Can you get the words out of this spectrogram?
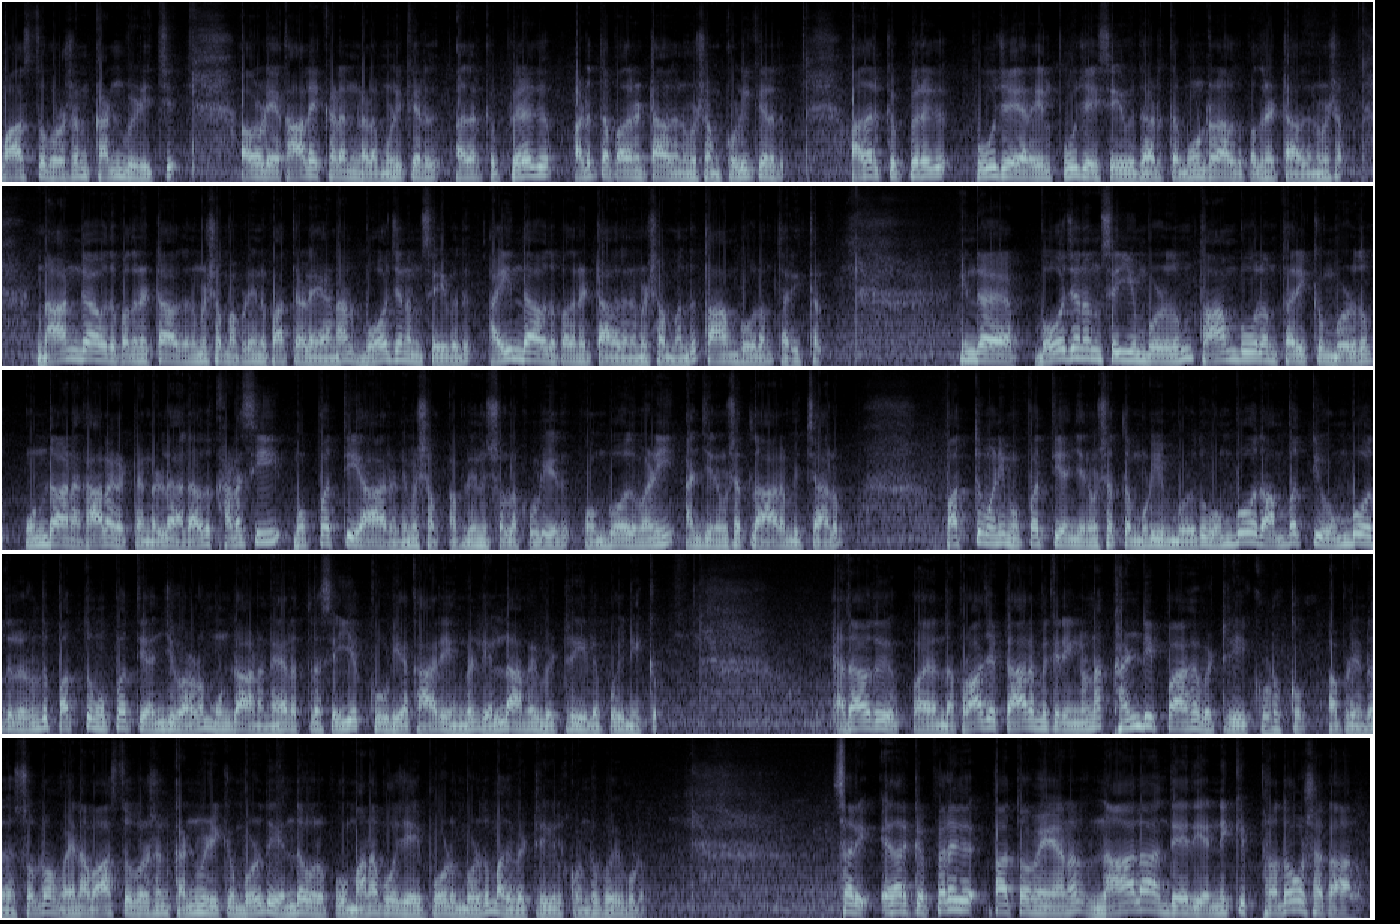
வாஸ்து புருஷன் கண் விழித்து அவருடைய காலை கடன்களை முழிக்கிறது. அதற்கு பிறகு அடுத்த பதினெட்டாவது நிமிஷம் குளிக்கிறது. அதற்கு பிறகு பூஜை அறையில் பூஜை செய்வது அடுத்த மூன்றாவது பதினெட்டாவது நிமிஷம். நான்காவது பதினெட்டாவது நிமிஷம் அப்படின்னு பார்த்தாலேயானால் போஜனம் செய்வது ஐந்தாவது பதினெட்டாவது நிமிஷம் வந்து தாம்பூலம் தரித்தல். இந்த போஜனம் செய்யும் பொழுதும் தாம்பூலம் தரிக்கும் பொழுதும் உண்டான காலகட்டங்களில் அதாவது கடைசி முப்பத்தி ஆறு நிமிஷம் அப்படின்னு சொல்லக்கூடியது. ஒம்பது மணி அஞ்சு நிமிஷத்தில் ஆரம்பித்தாலும் பத்து மணி முப்பத்தி அஞ்சு நிமிஷத்தில் முடியும் பொழுது ஒம்பது ஐம்பத்தி ஒம்போதுலேருந்து பத்து முப்பத்தி அஞ்சு வரலும் உண்டான நேரத்தில் செய்யக்கூடிய காரியங்கள் எல்லாமே வெற்றியில் போய் நிற்கும். அதாவது இப்போ இந்த ப்ராஜெக்ட் ஆரம்பிக்கிறீங்கன்னா கண்டிப்பாக வெற்றியை கொடுக்கும் அப்படின்றத சொல்கிறோம் ஏன்னா வாஸ்து புருஷன் கண் விழிக்கும் பொழுது எந்த ஒரு பூ மன பூஜையை போடும் பொழுதும் அது வெற்றியில் கொண்டு போய் விடும். சரி இதற்கு பிறகு பார்த்தோமேயானால் நாலாம் தேதி அன்னைக்கு பிரதோஷ காலம்.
